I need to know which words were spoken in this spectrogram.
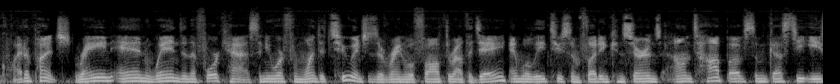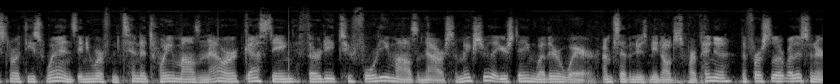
quite a punch. Rain and wind in the forecast. Anywhere from one to two inches of rain will fall throughout the day and will lead to some flooding concerns on top of some gusty east northeast winds, anywhere from 10 to 20 miles an hour, gusting 30 to 40 miles an hour. So make sure that you're staying weather aware. I'm 7 News meteorologist Mark Pena, the First Alert Weather Center.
